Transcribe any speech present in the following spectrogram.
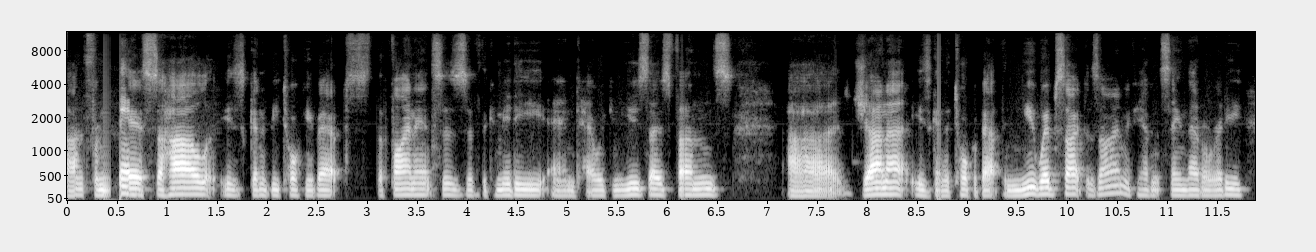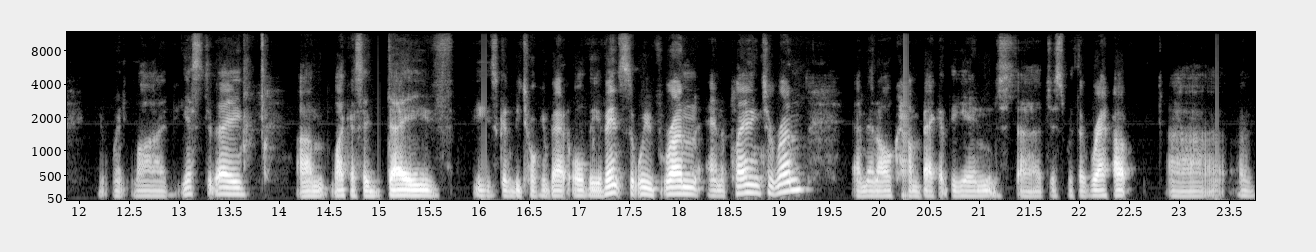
Um, from there, Sahal is going to be talking about the finances of the committee and how we can use those funds. Uh, Jana is going to talk about the new website design. If you haven't seen that already, it went live yesterday. Um, like I said, Dave is going to be talking about all the events that we've run and are planning to run. And then I'll come back at the end uh, just with a wrap up uh, of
